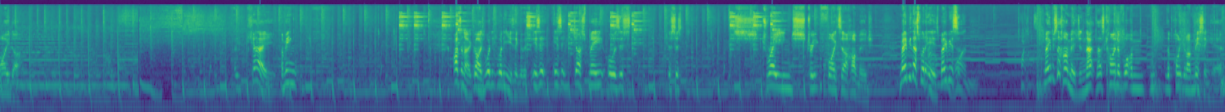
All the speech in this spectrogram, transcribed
Ida. Okay, I mean... I don't know, guys. What do, what do you think of this? Is it is it just me, or is this just this strange Street Fighter homage? Maybe that's what it is. Maybe it's One. Maybe it's a homage, and that that's kind of what I'm the point that I'm missing here.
